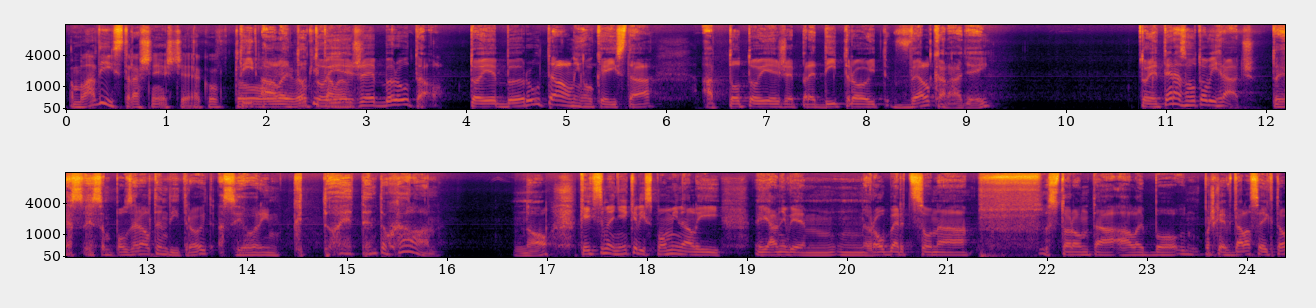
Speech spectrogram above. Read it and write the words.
A mladý strašne ešte. Ako to Ty, ale je toto je, že brutál. To je brutálny hokejista a toto je, že pre Detroit veľká nádej. To je teraz hotový hráč. To ja, ja som pozeral ten Detroit a si hovorím, kto je tento chalan? No, keď sme niekedy spomínali, ja neviem, mm, Robertsona z Toronta, alebo, počkaj, v Dallase je kto?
